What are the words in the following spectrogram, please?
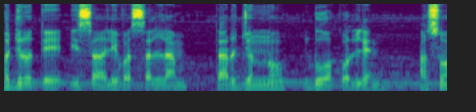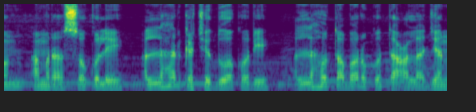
হজরতে ঈসা আলী ওয়াসাল্লাম তার জন্য দোয়া করলেন। আসুন আমরা সকলে আল্লাহর কাছে দোয়া করি। আল্লাহ তাবারক তালা যেন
